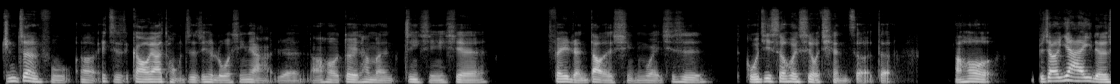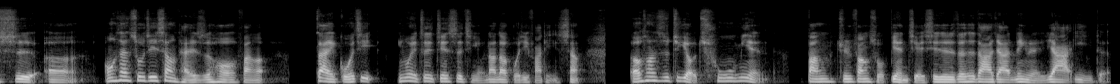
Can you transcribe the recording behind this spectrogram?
军政府呃一直高压统治这些罗兴亚人，然后对他们进行一些非人道的行为，其实国际社会是有谴责的。然后比较讶异的是，呃。翁山书记上台之后，反而在国际，因为这件事情有闹到国际法庭上，翁山书记有出面帮军方所辩解，其实这是大家令人讶异的。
